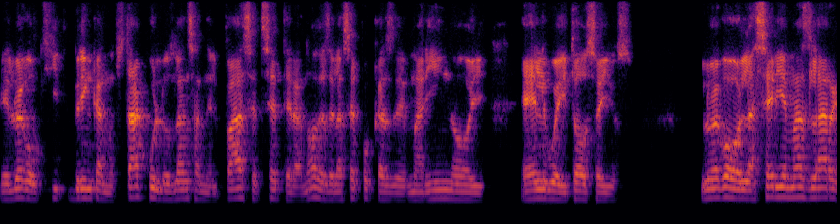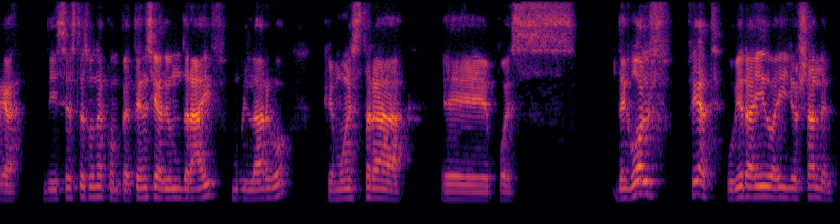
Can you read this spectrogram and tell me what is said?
y luego brincan obstáculos, lanzan el pase, etcétera, ¿no? Desde las épocas de Marino y Elway y todos ellos. Luego la serie más larga, dice, esta es una competencia de un drive muy largo que muestra, eh, pues, de golf. Fíjate, hubiera ido ahí Josh Allen,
